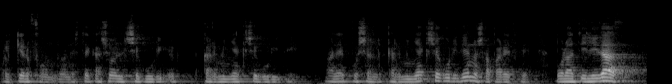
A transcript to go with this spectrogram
cualquier fondo en este caso el, el Carmignac Security vale pues el Carmignac Security nos aparece volatilidad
